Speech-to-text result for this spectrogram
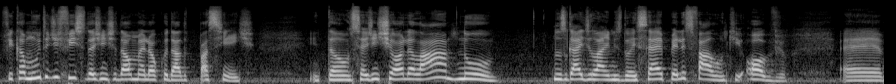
fica muito difícil da gente dar o melhor cuidado para o paciente. Então, se a gente olha lá no, nos guidelines do ICEP, eles falam que, óbvio, é,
